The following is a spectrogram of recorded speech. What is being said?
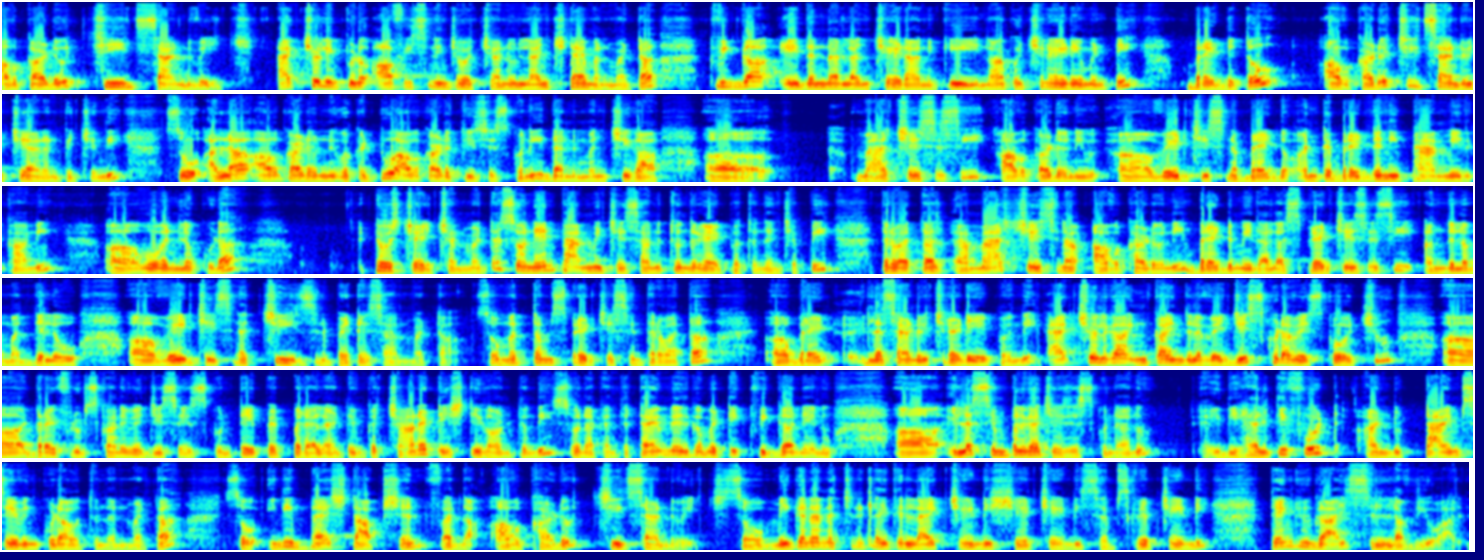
Avocado cheese sandwich. Actually ఇప్పుడు office నుంచి వచ్చాను లంచ్ టైం అనమాట క్విక్గా ఏదన్నా లంచ్ చేయడానికి నాకు వచ్చిన ఐడియా ఏమంటే బ్రెడ్తో అవకాడో చీజ్ శాండ్విచ్ చేయాలనిపించింది. సో అలా అవకాడోని ఒక టూ అవకాడో తీసేసుకొని దాన్ని మంచిగా మ్యాచ్ చేసేసి అవకాడోని వేడి చేసిన బ్రెడ్ అంటే బ్రెడ్ని ప్యాన్ మీద కానీ ఓవెన్లో కూడా టోస్ట్ చేయొచ్చు అనమాట సో నేను ప్యాన్ మీద చేశాను తొందరగా అయిపోతుందని చెప్పి. తర్వాత మ్యాష్ చేసిన అవకాడోని బ్రెడ్ మీద అలా స్ప్రెడ్ చేసేసి అందులో మధ్యలో వేడి చేసిన చీజ్ని పెట్టేసాను అనమాట సో మొత్తం స్ప్రెడ్ చేసిన తర్వాత బ్రెడ్ ఇలా శాండ్విచ్ రెడీ అయిపోయింది. యాక్చువల్గా ఇంకా ఇందులో వెజ్జెస్ కూడా వేసుకోవచ్చు. డ్రై ఫ్రూట్స్ కానీ వెజ్జెస్ వేసుకుంటే పెప్పర్ అలాంటివి ఇంకా చాలా టేస్టీగా ఉంటుంది. సో నాకు అంత టైం లేదు కాబట్టి క్విక్గా నేను ఇలా సింపుల్గా చేసేసుకున్నాను. ఇది healthy food and time saving కూడా అవుతుందన్నమాట. సో ఇది best option for the avocado cheese sandwich so మీకు కన్నా నచ్చినట్లయితే లైక్ చేయండి షేర్ చేయండి సబ్స్క్రైబ్ చేయండి. Thank you guys love you all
